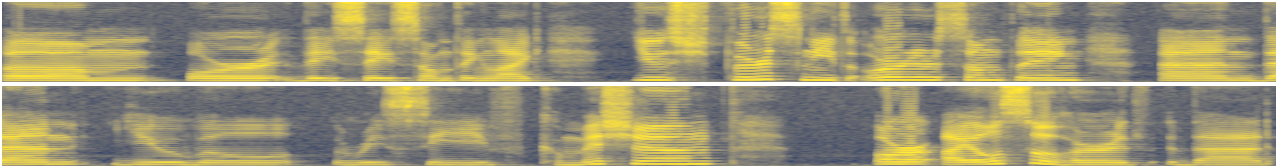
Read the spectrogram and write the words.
Um, or they say something like, you first need to order something and then you will receive commission. Or I also heard that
